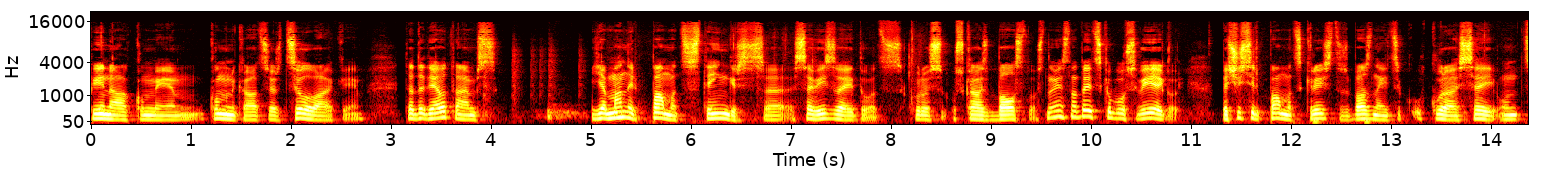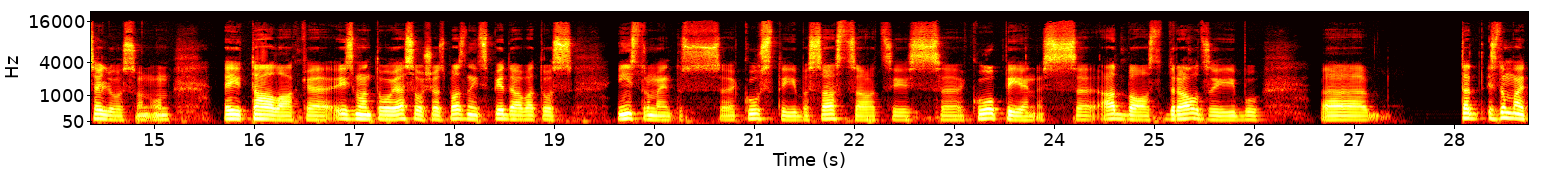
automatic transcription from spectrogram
pienākumiem, komunikāciju ar cilvēkiem. Tad ir jautājums, ja man ir pamats stingrs, eh, sevi izveidots, kuros, uz kā es balstos, neviens nav teicis, ka būs viegli, bet šis ir pamats Kristus baznīca, kurā es eju un ceļos un, un eju tālāk, eh, izmantoju esošās baznīcas piedāvātos uh, instrumentus, eh, kustības, asociācijas, eh, kopienas, eh, atbalstu, draudzību, tad es domāju,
